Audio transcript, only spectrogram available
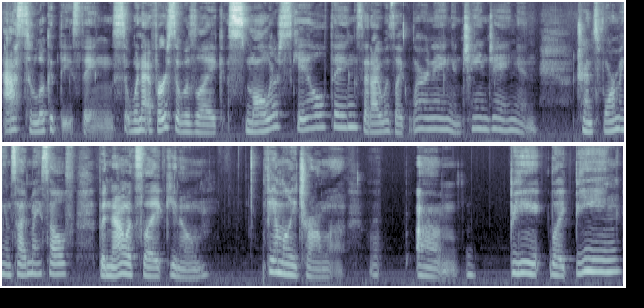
asked to look at these things. When at first it was like smaller scale things that I was like learning and changing and transforming inside myself. But now it's like, you know, family trauma, um, being like being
